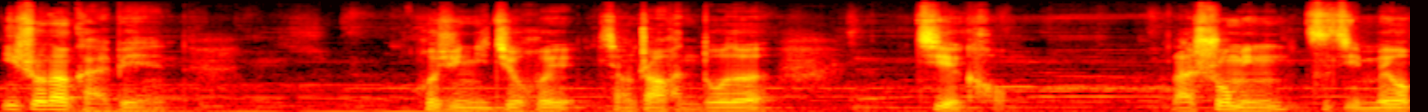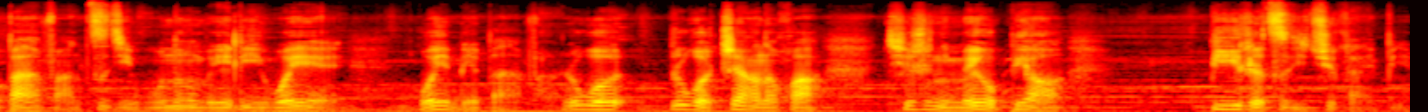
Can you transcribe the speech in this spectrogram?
一说到改变，或许你就会想找很多的借口来说明自己没有办法，自己无能为力。我也我也没办法。如果如果这样的话，其实你没有必要逼着自己去改变。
